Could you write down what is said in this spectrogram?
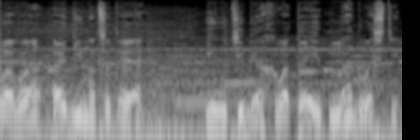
Глава 11. И у тебя хватает наглости.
